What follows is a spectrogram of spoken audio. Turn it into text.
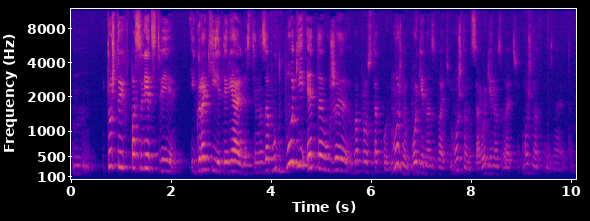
То, что их впоследствии игроки этой реальности назовут боги, это уже вопрос такой. Можно боги назвать, можно носороги назвать, можно, не знаю, там,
